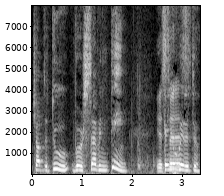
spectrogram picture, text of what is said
chapter 2, verse 17, It can you read it too?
